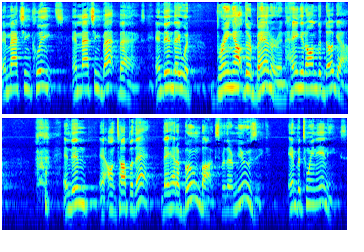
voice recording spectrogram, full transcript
and matching cleats and matching bat bags. And then they would bring out their banner and hang it on the dugout. and then eh, on top of that, they had a boom box for their music in between innings.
